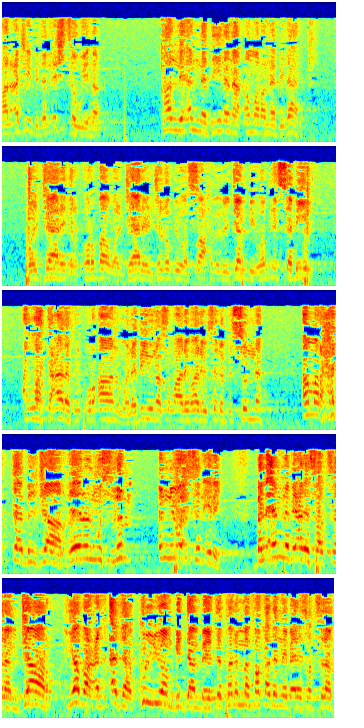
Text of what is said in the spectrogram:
قال عجيب إذا ليش تسويها؟ قال لأن ديننا أمرنا بذلك والجار ذي القربى والجار الجنب والصاحب بالجنب وابن السبيل. الله تعالى في القرآن ونبينا صلى الله عليه وسلم في السنة أمر حتى بالجار غير المسلم أن يحسن إليه. بل أن النبي عليه الصلاة والسلام جار يضع الأذى كل يوم قدام بيته فلما فقد النبي عليه الصلاة والسلام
